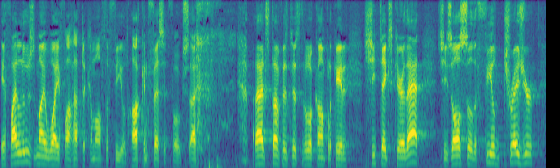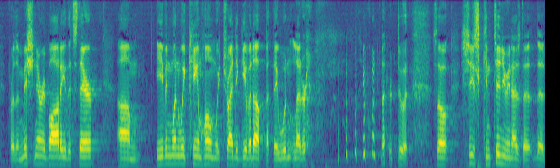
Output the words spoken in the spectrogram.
If I lose my wife, I'll have to come off the field. I'll confess it, folks. that stuff is just a little complicated. She takes care of that. She's also the field treasurer for the missionary body that's there. Um, even when we came home, we tried to give it up, but they wouldn't let her. they wouldn't let her do it. So she's continuing as the, the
